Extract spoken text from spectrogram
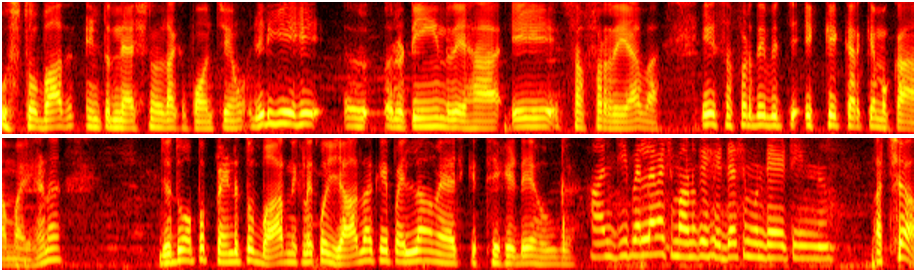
ਉਸ ਤੋਂ ਬਾਅਦ ਇੰਟਰਨੈਸ਼ਨਲ ਤੱਕ ਪਹੁੰਚੇ ਹੋ। ਜਿਹੜੀ ਇਹ ਰੁਟੀਨ ਰਿਹਾ ਇਹ ਸਫ਼ਰ ਰਿਹਾ ਵਾ ਇਹ ਸਫ਼ਰ ਦੇ ਵਿੱਚ ਇੱਕ ਇੱਕ ਕਰਕੇ ਮੁਕਾਮ ਆਏ ਹਨਾ? ਜਦੋਂ ਆਪਾਂ ਪਿੰਡ ਤੋਂ ਬਾਹਰ ਨਿਕਲੇ ਕੋਈ ਯਾਦ ਆ ਕਿ ਪਹਿਲਾ ਮੈਚ ਕਿੱਥੇ ਖੇਡਿਆ ਹੋਊਗਾ? ਹਾਂਜੀ ਪਹਿਲਾਂ ਮੈਂ ਚਮਾਨੂ ਕੇ ਖੇਡਿਆ ਸੀ ਮੁੰਡੇ ਦੀ ਟੀਮ ਨਾਲ। ਅੱਛਾ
